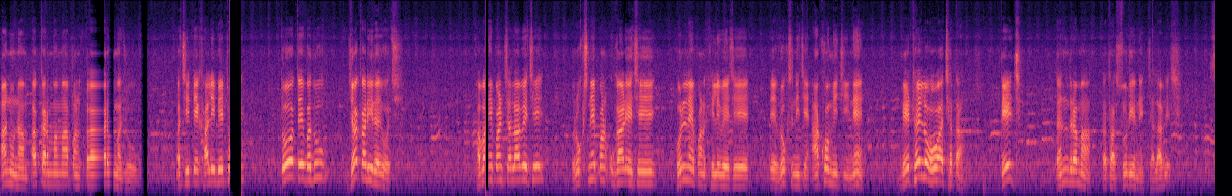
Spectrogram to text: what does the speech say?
આનું નામ અકર્મમાં પણ કર્મ જોવું પછી તે ખાલી બેઠો તો તે બધું જ કરી રહ્યો છે. હવાને પણ ચલાવે છે, વૃક્ષને પણ ઉગાડે છે, ફૂલને પણ ખીલવે છે. તે વૃક્ષ નીચે આંખો મીચીને બેઠેલો હોવા છતાં તે જ ચંદ્રમાં તથા સૂર્યને ચલાવે છે. સ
